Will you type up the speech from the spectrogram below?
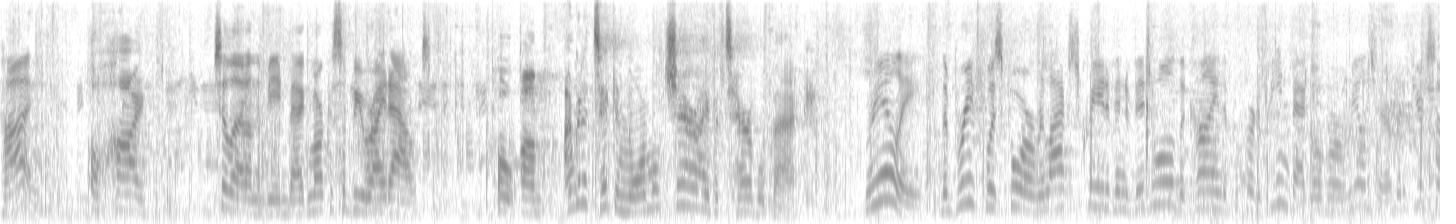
Hi. Oh, hi. Chill out on the beanbag. Marcus will be right out. Oh, um, I'm gonna take a normal chair. I have a terrible back. Really? The brief was for a relaxed, creative individual, the kind that preferred a beanbag over a real chair, but if you're so...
